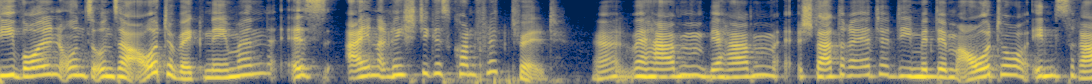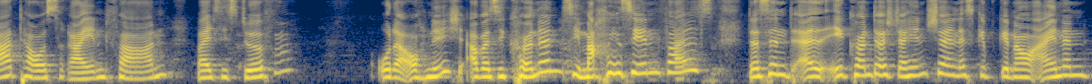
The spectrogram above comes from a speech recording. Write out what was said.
die wollen uns unser Auto wegnehmen, ist ein richtiges Konfliktfeld. Ja, wir, haben, wir haben Stadträte, die mit dem Auto ins Rathaus reinfahren, weil sie es dürfen oder auch nicht, aber sie können, sie machen es jedenfalls. Das sind, also ihr könnt euch da hinstellen, es gibt genau einen,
